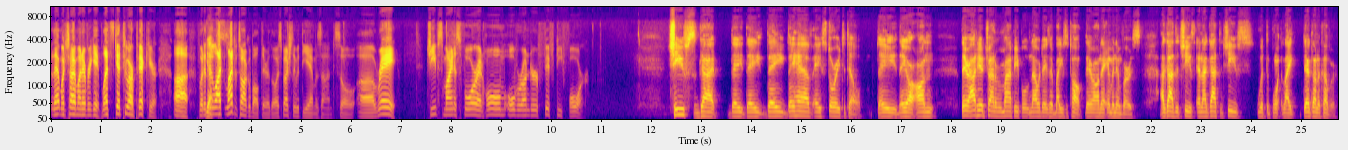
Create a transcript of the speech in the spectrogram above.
that much time on every game. Let's get to our pick here. Uh, but there's a lot, lot to talk about there, though, especially with the Amazon. So, uh, Rey, Chiefs minus four at home, over under 54. Chiefs got they they they they have a story to tell. They they are on they're out here trying to remind people nowadays everybody used to talk. They're on the Eminem verse. I got the Chiefs and I got the Chiefs with the point like they're gonna cover.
